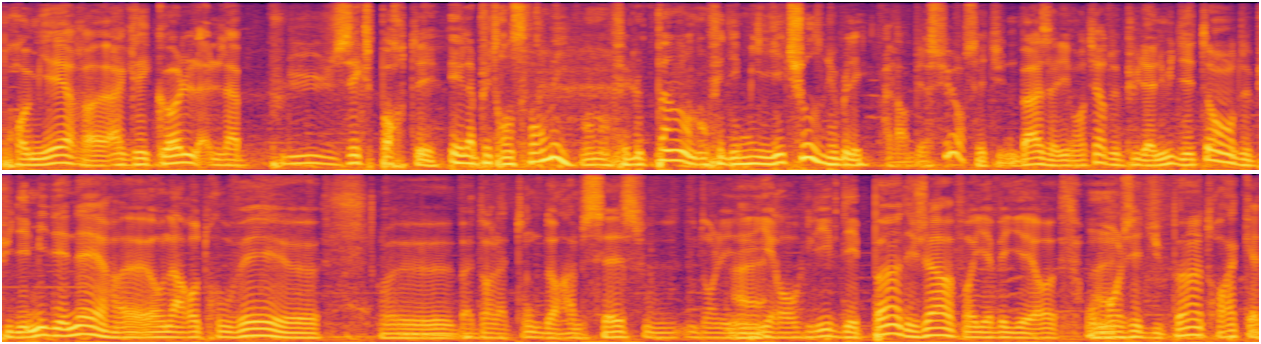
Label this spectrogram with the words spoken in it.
première euh, agricole la plus exportée. Et la plus transformée. On en fait le pain, on en fait des milliers de choses du blé. Alors bien sûr, c'est une base alimentaire depuis la nuit des temps, depuis des millénaires. Euh, on a retrouvé euh, euh, bah, dans la tombe de Ramsès ou, ou dans les Ouais. hiéroglyphes des pains déjà. Enfin, y avait, on Ouais. mangeait du pain 3-4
